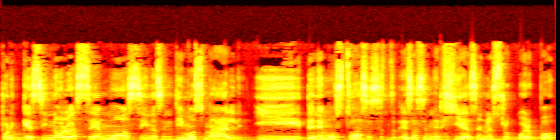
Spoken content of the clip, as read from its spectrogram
Porque si no lo hacemos, si nos sentimos mal y tenemos todas esas, energías en nuestro cuerpo,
